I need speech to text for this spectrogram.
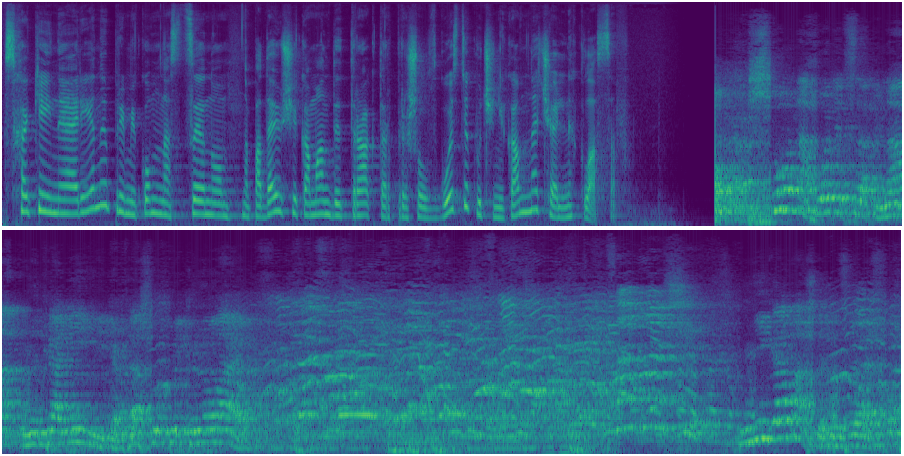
С хоккейной арены прямиком на сцену. Нападающий команды «Трактор» пришел в гости к ученикам начальных классов. Что находится на наколенниках, да, что прикрывает? Не гамаш это называется.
